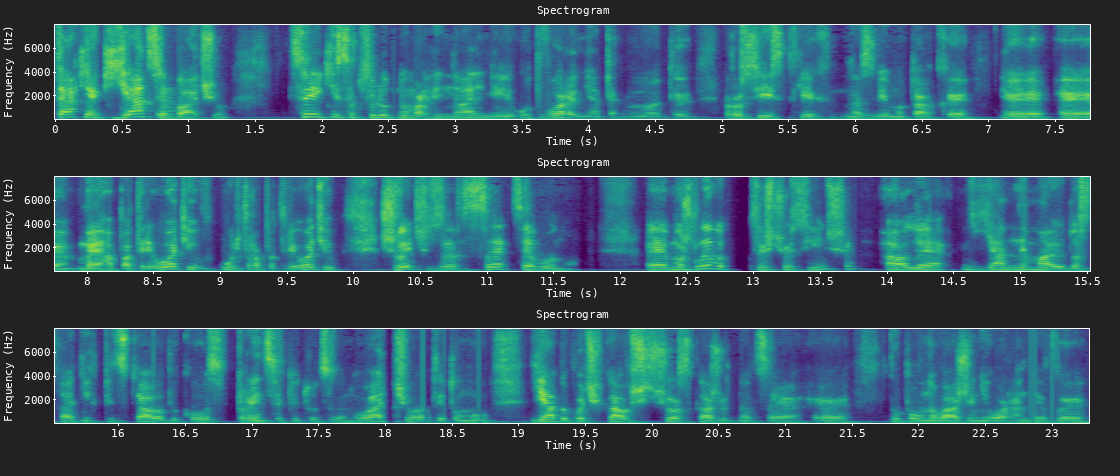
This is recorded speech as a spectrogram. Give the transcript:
Так як я це бачу. Це якісь абсолютно маргінальні утворення, так би мовити, російських, назвімо так, е, е, е, мегапатріотів, ультрапатріотів. Швидше за все, це воно. Можливо, це щось інше, але я не маю достатніх підстав, аби когось в принципі тут звинувачувати. Тому я би почекав, що скажуть на це е, уповноважені органи в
